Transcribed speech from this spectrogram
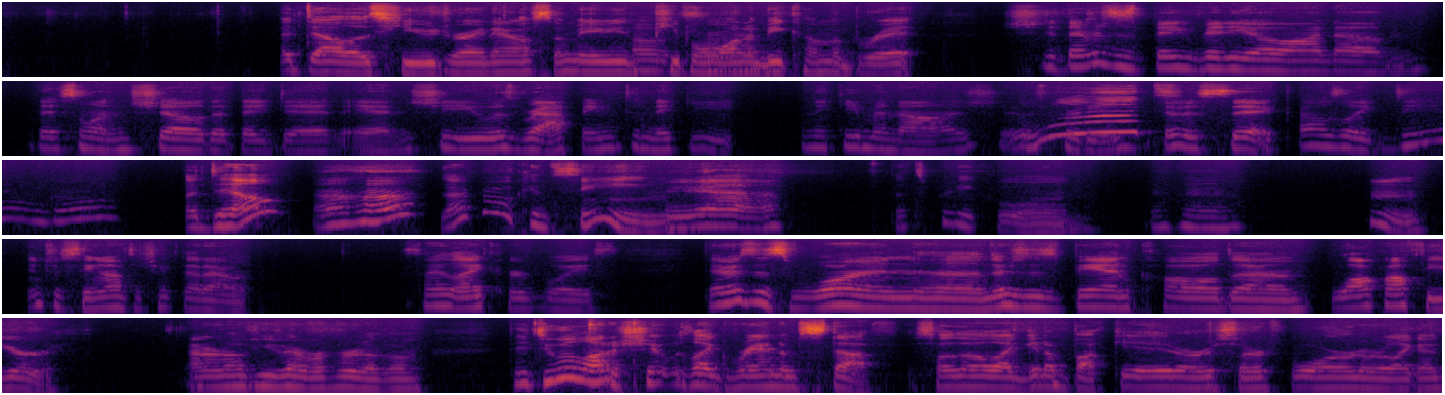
Adele is huge right now, so maybe Oh, people want to become a Brit. She, there was this big video on um this one show that they did, and she was rapping to Nicki Nicki Minaj. It was What? pretty. It was sick. I was like, damn, girl. Adele? Uh huh. That girl can sing. Yeah. That's pretty cool. Mhm. Hmm. Interesting. I'll have to check that out. Cause I like her voice. There's this one. Uh, there's this band called um, Walk Off the Earth. I don't know if you've ever heard of them. They do a lot of shit with like random stuff. So they'll like get a bucket or a surfboard or like a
